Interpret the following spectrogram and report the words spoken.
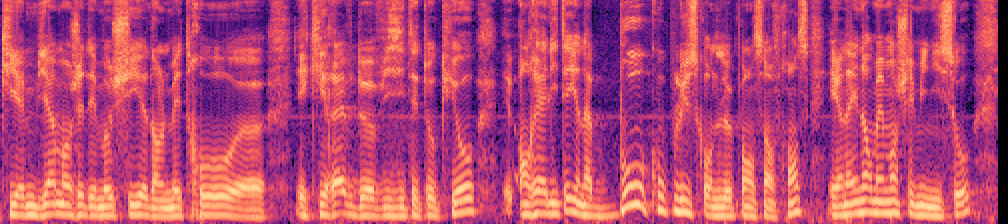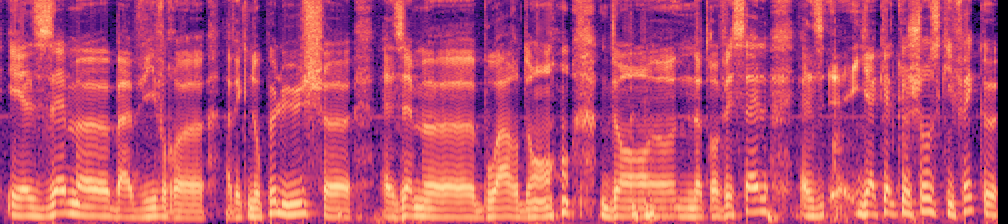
qui aime bien manger des mochis dans le métro et qui rêve de visiter Tokyo. En réalité, il y en a beaucoup plus qu'on ne le pense en France. Et il y en a énormément chez Miniso. Et elles aiment euh, bah, vivre euh, avec nos peluches. Euh, elles aiment boire dans, dans notre vaisselle. il y a quelque chose qui fait que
